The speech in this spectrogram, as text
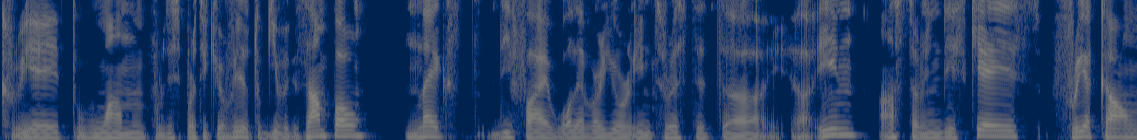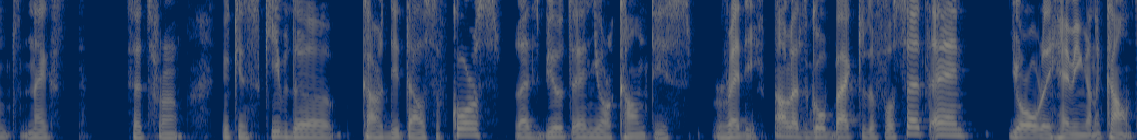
create one for this particular video to give example. Next, DeFi, whatever you're interested uh, uh in. Astar in this case, free account, next, etc. You can skip the card details of course let's build and your account is ready now let's go back to the faucet and you're already having an account.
